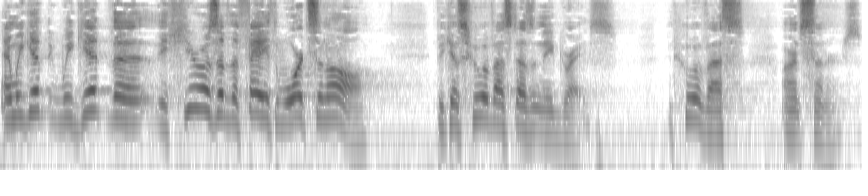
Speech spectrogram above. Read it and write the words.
and we get, we get the, the heroes of the faith, warts and all. Because who of us doesn't need grace? And who of us aren't sinners?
